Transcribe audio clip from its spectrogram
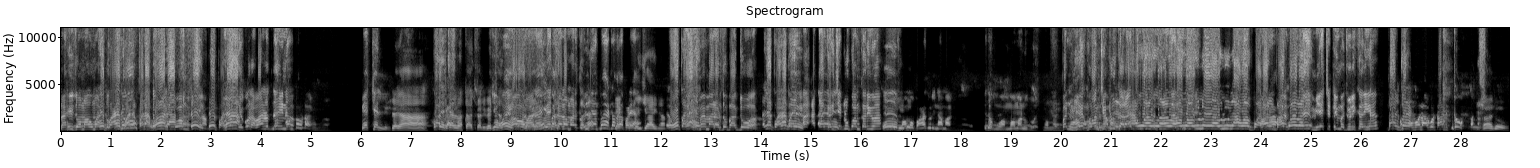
નહીં જોમાવું માં તો ભલા, ભલા, ભલા, ભલા. એ, એ, ભલા. રવાનો જ નહીં ને વેચેલી. હા, હા. હું વેચાલમાં? તાત્કાલિક જે હોય વેચાલ. આટલા બધા પડ્યા. પૈસા આઈને. મારા અડધો ભાગ જોવો. એટલે ભલા ભાઈ. ઘરે કેટલું કામ કર્યું આ એ મોમો ના માગે એ તો મો- મોમાનું જ હોય. પણ મેં કોમ કેટલું કરાયું આવું, આવું, આવું, આવું, આવલું, આવલું ના હોય. ભલાનો ભાગ હોય વળી. કેટલી મજૂરી કરી હે. તાર તો- ટાટ થયો. હા, જો,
